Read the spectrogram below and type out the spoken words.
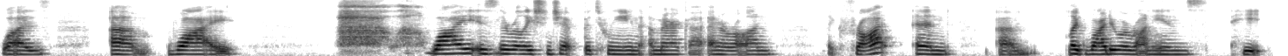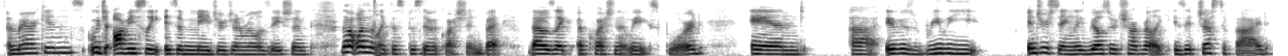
was, um, why. Why is the relationship between America and Iran like fraught and um, like why do Iranians hate Americans? Which obviously is a major generalization. That wasn't like the specific question, but that was like a question that we explored, and uh, it was really interesting. Like we also talked about like is it justified,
